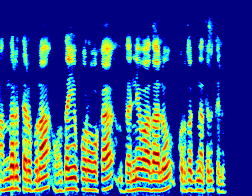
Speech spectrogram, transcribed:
అందరి తరపున హృదయపూర్వక ధన్యవాదాలు కృతజ్ఞతలు తెలుపుకుంటున్నాను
